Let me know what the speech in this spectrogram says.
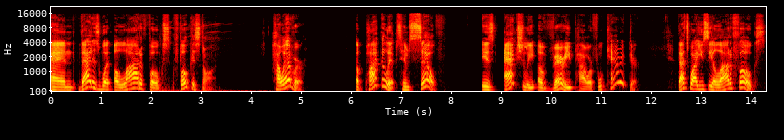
And that is what a lot of folks focused on. However, Apocalypse himself is actually a very powerful character. That's why you see a lot of folks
